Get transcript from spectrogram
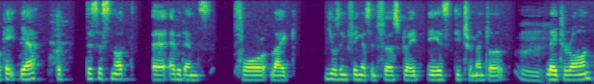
okay, yeah, but this is not uh, evidence for like using fingers in first grade is detrimental mm. later on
